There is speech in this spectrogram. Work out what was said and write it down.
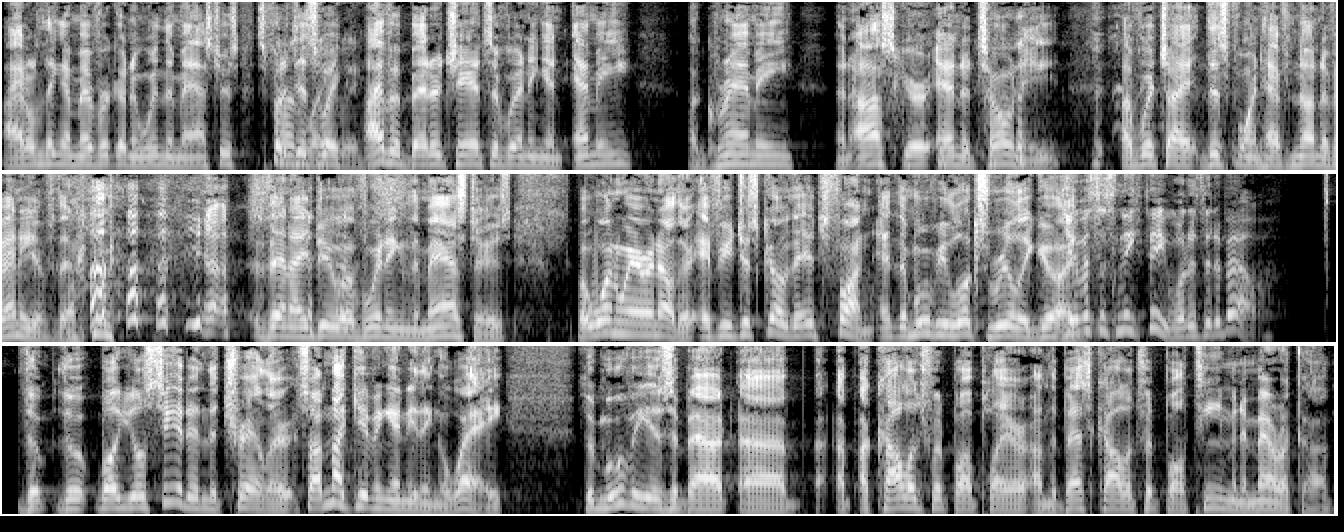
I don't think I'm ever going to win the Masters. Let's put it this way: I have a better chance of winning an Emmy, a Grammy, an Oscar, and a Tony, of which I at this point have none of any of them, than I do of winning the Masters. But one way or another, if you just go there, it's fun, and the movie looks really good. Give us a sneak peek. What is it about? The the well, you'll see it in the trailer. So I'm not giving anything away. The movie is about uh, a, a college football player on the best college football team in America,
